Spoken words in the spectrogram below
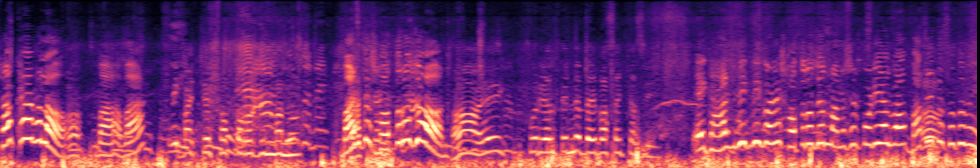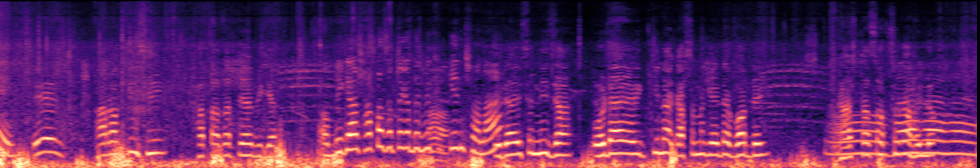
সব খাই ফেলো? হ্যাঁ। বাবা। বাচ্চা সতেরো দিন মানুষ। বাড়িতে সতেরো জন? হ্যাঁ এই পরিয়াল তিনটা দাই বাঁচাইতেছি। এই ঘাস বিক্রি করে সতেরো জন মানুষের পরিয়াল বা- বাঁচাইতেছো তুমি? এই আরও কিনছি। সাত হাজার টাকা বিঘা। ও বিঘা সাত হাজার টাকা দিয়ে হ্যাঁ। কিনছো না? এটা হচ্ছে নিজা। এই কিনা গাছের নাকি এটা ঘর দেই। ঘাসটা চকচকা হ্যাঁ, হইল। হ্যাঁ।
